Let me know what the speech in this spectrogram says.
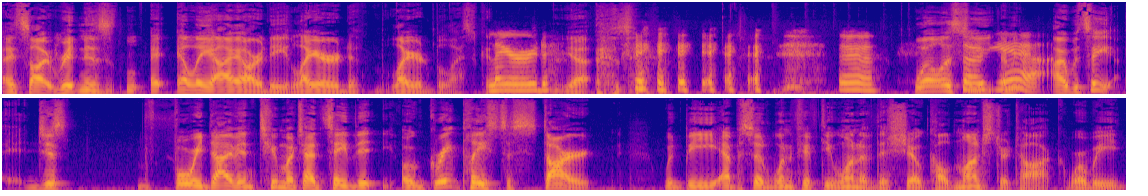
I saw it written as L A I R D, Laird, Laird Boleskine. Laird. Yeah. yeah. Well, let's so, see. Yeah. I, mean, I, would say just before we dive in too much, I'd say that a great place to start would be episode 151 of this show called Monster Talk, where we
